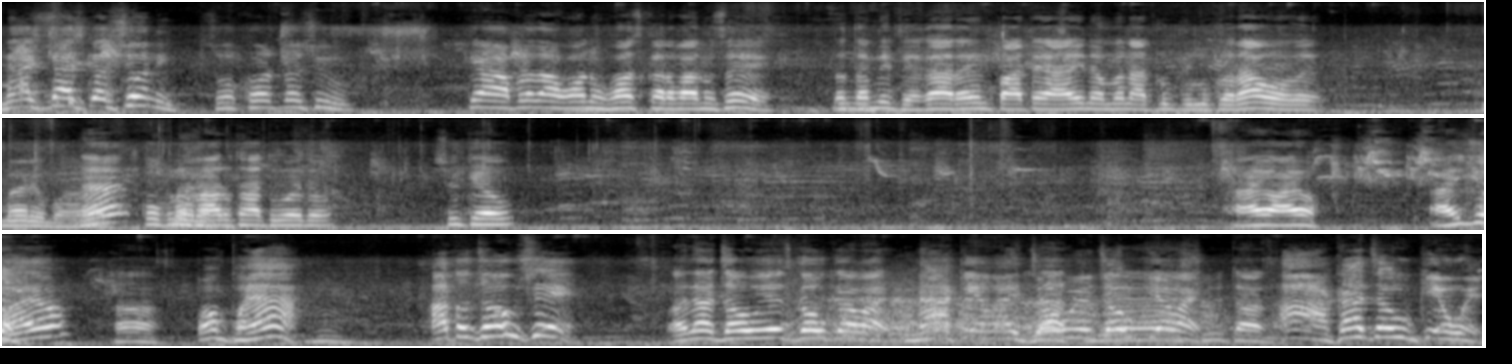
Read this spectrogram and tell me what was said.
નાચ નાચ કરશો નહીં. ચોખોટ તો શું? કે આપણે તો આવવાનું હોશ કરવાનું છે. તો તમે ભેગા રહીને પાટે આવીને અમને આટલું પૂરું કરાવો હવે. બરોબર. હે? કોકનું સારું થતું હોય તો. શું કેવું? આયો આયો. આવી ગયો? આયો? હા. પણ ભયા આ તો જવું છે. અલ્યા જવું એ જ ગૌ કહેવાય. ના કહેવાય જવું એ જવું કહેવાય. શું તાર આ આખા જવું કહેવાય.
